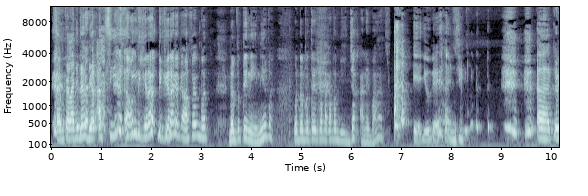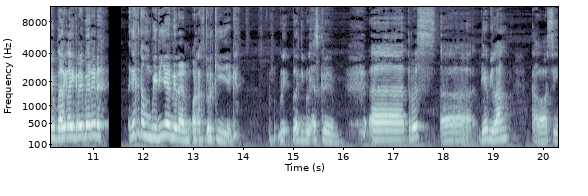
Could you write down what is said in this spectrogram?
Tempel aja dah biar aksi. Emang dikira dikira ke kafe buat dapetin ini apa? Buat dapetin kata-kata bijak aneh banget. iya juga ya anjing. ah, ke- balik lagi ke Ribery deh. Kan ketemu bininya nih Ran, orang Turki ya kan. Beli, lagi beli es krim. Eh, terus eh, dia bilang kalau si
